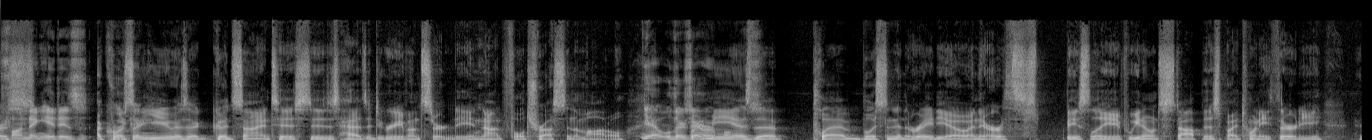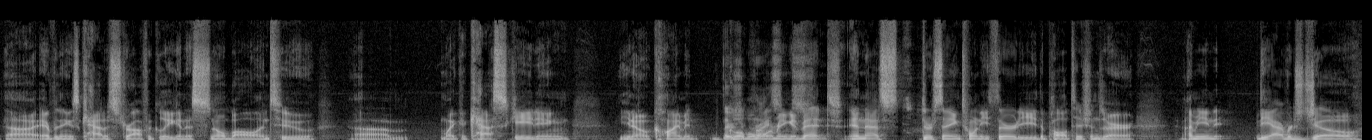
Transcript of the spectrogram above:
course. funding, it is. Of course, you can- you as a good scientist is has a degree of uncertainty and not full trust in the model. Yeah, well, there's But error me as the pleb listening to the radio and the Earth's basically, if we don't stop this by 2030, uh, everything is catastrophically going to snowball into um, like a cascading, you know, climate There's global warming event. And that's they're saying 2030. The politicians are. I mean, the average Joe.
